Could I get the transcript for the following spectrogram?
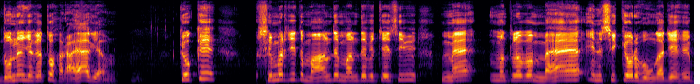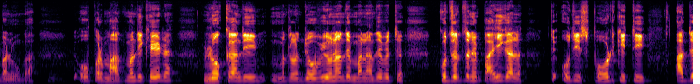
ਦੋਨੇ ਜਗ੍ਹਾ ਤੋਂ ਹਰਾਇਆ ਗਿਆ ਉਹਨੂੰ। ਕਿਉਂਕਿ ਸਿਮਰਜੀਤ ਮਾਨ ਦੇ ਮਨ ਦੇ ਵਿੱਚ ਇਹ ਸੀ ਵੀ ਮੈਂ ਮਤਲਬ ਮੈਂ ਇਨਸਿਕਿਉਰ ਹੋਊਂਗਾ ਜੇ ਇਹ ਬਣੂਗਾ। ਉਹ ਪਰਮਾਤਮਾ ਦੀ ਖੇਡ ਆ। ਲੋਕਾਂ ਦੀ ਮਤਲਬ ਜੋ ਵੀ ਉਹਨਾਂ ਦੇ ਮਨਾਂ ਦੇ ਵਿੱਚ ਕੁਦਰਤ ਨੇ ਪਾਈ ਗੱਲ ਤੇ ਉਹਦੀ ਸਪੋਰਟ ਕੀਤੀ। ਅੱਜ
